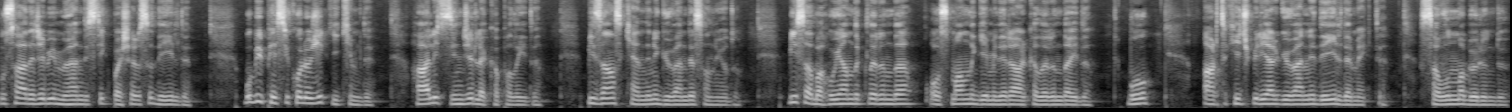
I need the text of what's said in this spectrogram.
Bu sadece bir mühendislik başarısı değildi. Bu bir psikolojik yıkimdi. Haliç zincirle kapalıydı. Bizans kendini güvende sanıyordu. Bir sabah uyandıklarında Osmanlı gemileri arkalarındaydı. Bu artık hiçbir yer güvenli değil demekti. Savunma bölündü.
